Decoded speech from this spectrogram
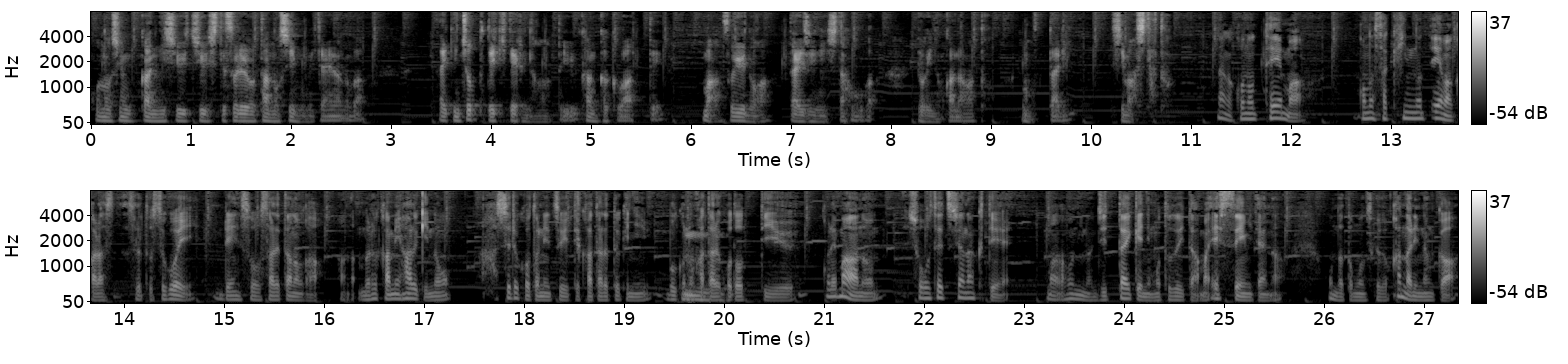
この瞬間に集中してそれを楽しむみたいなのが、最近ちょっとできてるなという感覚はあって、まあそういうのは大事にした方が良いのかなと思ったりしましたと。なんかこのテーマ、この作品のテーマからするとすごい連想されたのが、あの村上春樹の走ることについて語るときに僕の語ることっていう、うん、これまああの小説じゃなくて、まあ、本人の実体験に基づいた、まあ、エッセイみたいな本だと思うんですけどかなりなんか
